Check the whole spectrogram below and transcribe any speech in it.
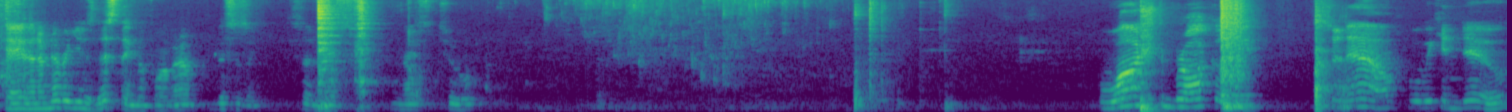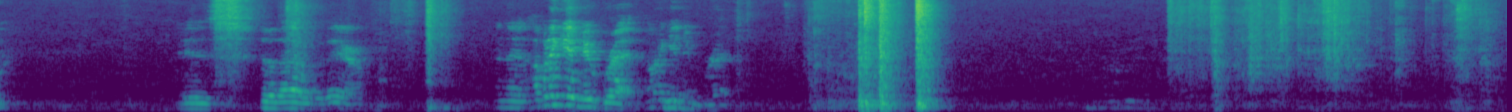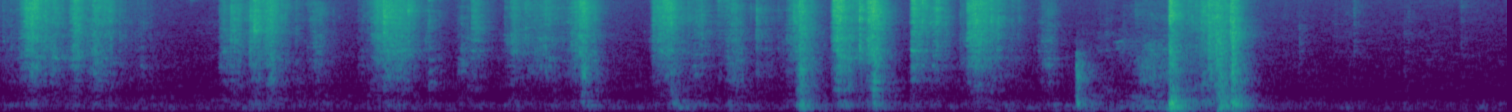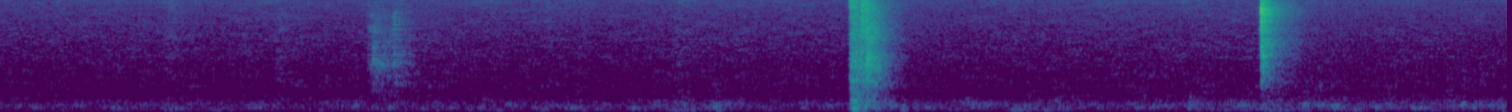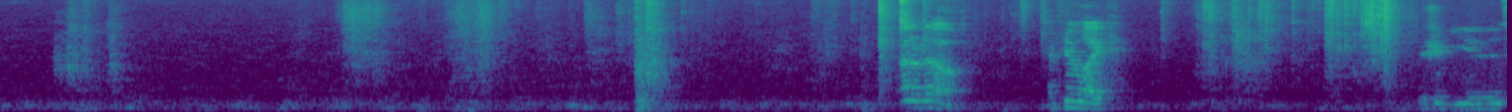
Okay, then I've never used this thing before, but I'm, this is a, this is a nice, nice tool. Broccoli. So now what we can do is throw that over there. And then I'm gonna get new bread. I'm gonna get new bread. I don't know. I feel like I should use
